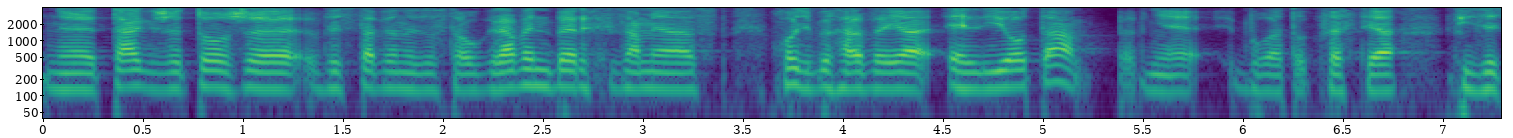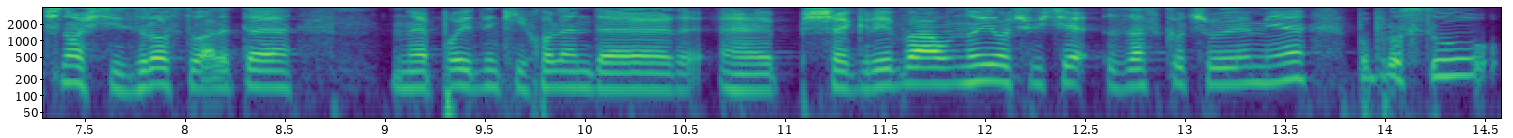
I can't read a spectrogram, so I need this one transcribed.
E, także to, że wystawiony został Gravenberg zamiast choćby Harveya Eliota. Pewnie była to kwestia fizyczności, wzrostu, ale te pojedynki Holender przegrywał. No i oczywiście zaskoczyły mnie po prostu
